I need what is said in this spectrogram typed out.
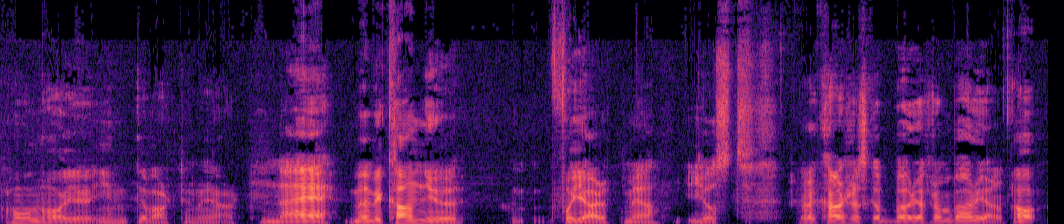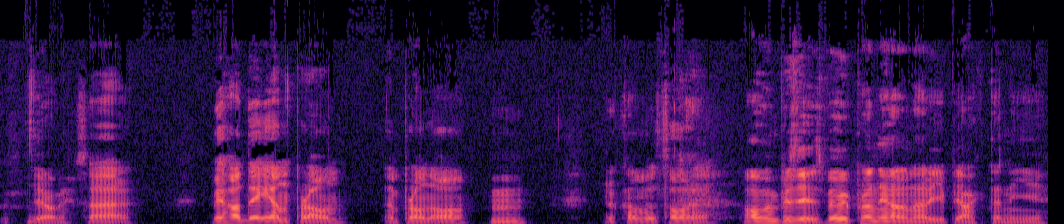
hon har ju inte varit till någon hjälp. nej, men vi kan ju få hjälp med just Men jag kanske ska börja från början. Ja, det gör vi. Så här. Vi hade en plan. En plan A. Mm. Du kan väl ta det. Ja men precis, vi har ju planerat den här ripjakten i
